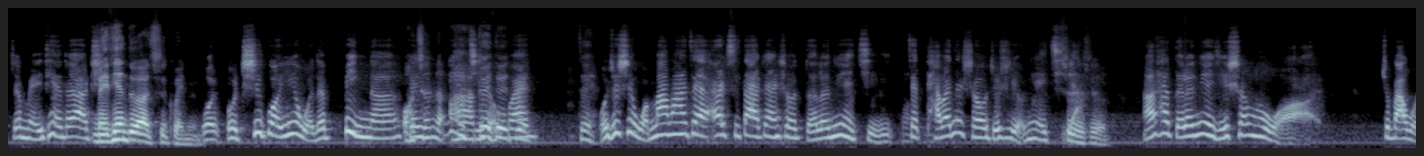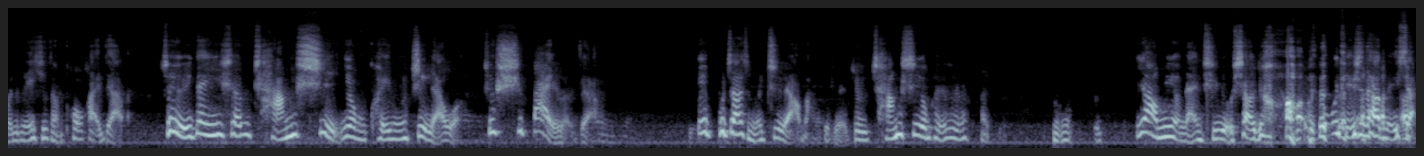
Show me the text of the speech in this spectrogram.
就每一天都要吃。每天都要吃奎宁。我我吃过，因为我的病呢哦，跟真的啊，对对对。对，我就是我妈妈在二次大战的时候得了疟疾，在台湾的时候就是有疟疾啊是，是，然后她得了疟疾生了我，就把我的免疫系统破坏掉了。所以有一段医生尝试用奎宁治疗我，就失败了，这样，因为不知道怎么治疗嘛，对不对？就是尝试用，奎宁是很，嗯，药没有难吃，有效就好了。问题是它没效，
